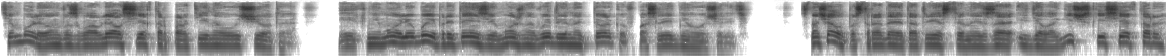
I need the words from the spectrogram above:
Тем более он возглавлял сектор партийного учета, и к нему любые претензии можно выдвинуть только в последнюю очередь. Сначала пострадает ответственный за идеологический сектор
